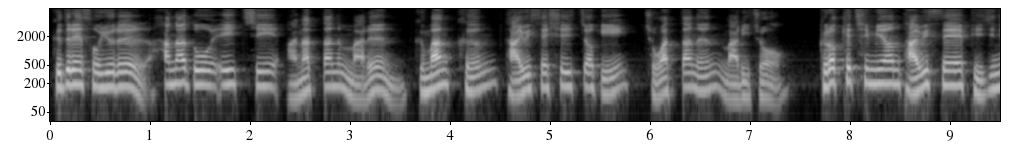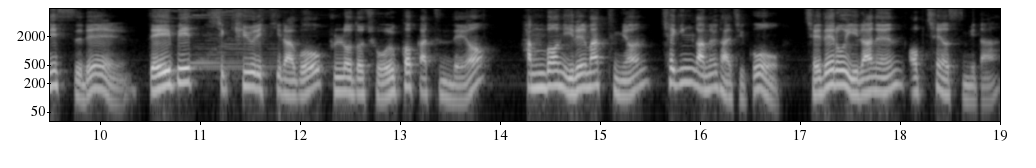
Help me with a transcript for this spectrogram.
그들의 소유를 하나도 잃지 않았다는 말은 그만큼 다윗의 실적이 좋았다는 말이죠. 그렇게 치면 다윗의 비즈니스를 데이빗 시큐리티라고 불러도 좋을 것 같은데요. 한번 일을 맡으면 책임감을 가지고 제대로 일하는 업체였습니다.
